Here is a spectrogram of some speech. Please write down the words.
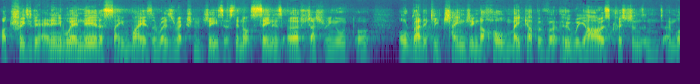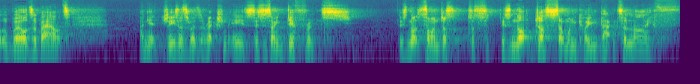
are treated in anywhere near the same way as the resurrection of Jesus. They're not seen as earth shattering or, or, or, radically changing the whole makeup of who we are as Christians and, and what the world's about. And yet, Jesus' resurrection is. This is something different. It's not someone just, just it's not just someone coming back to life.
